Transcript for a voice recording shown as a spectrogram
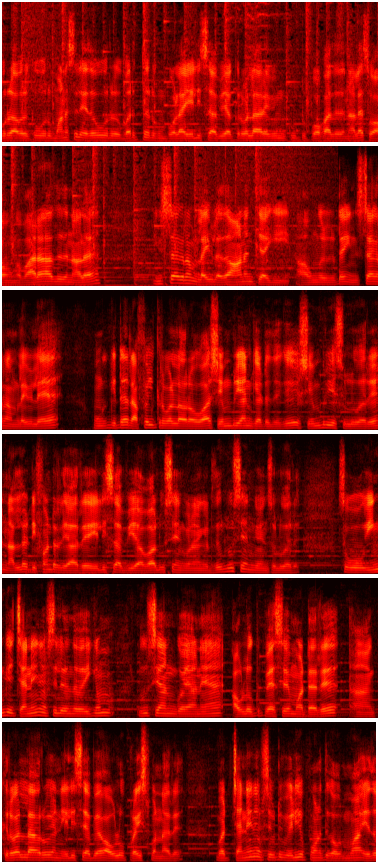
ஒரு அவருக்கு ஒரு மனசில் ஏதோ ஒரு வருத்தம் இருக்கும் போல் எலிசாபியா கிருவலாரவையும் கூப்பிட்டு போகாததுனால ஸோ அவங்க வராததுனால இன்ஸ்டாகிராம் லைவில் தான் ஆனந்த் தியாகி அவங்கக்கிட்ட இன்ஸ்டாகிராம் லைவில் உங்ககிட்ட ரஃபேல் கிருவல்லாரோவா ஷெம்ப்ரியான்னு கேட்டதுக்கு ஷெம்ப்ரியை சொல்லுவார் நல்ல டிஃபெண்டர் யார்? எலிசாபியாவா? லூசியன் கோயான் கேட்டதுக்கு லூசியன் கோயன் சொல்லுவார். ஸோ இங்கே சென்னை எஃப்சியில் இருந்த வரைக்கும் லூசியான் கோயானே அவ்வளோக்கு பேசவே மாட்டார். கிரவல்லாரோ என் எலிசாபியாவை அவ்வளோ ப்ரைஸ் பண்ணார். பட் சென்னை எஃப்சி விட்டு வெளியே போனதுக்கு அப்புறமா ஏதோ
